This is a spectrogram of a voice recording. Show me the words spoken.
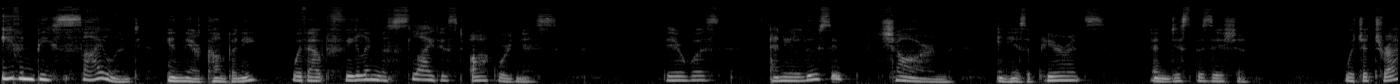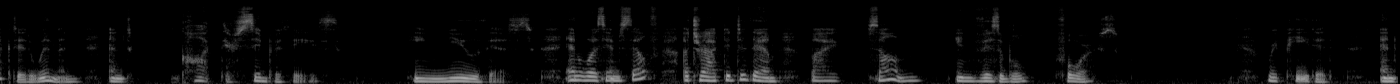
even be silent in their company without feeling the slightest awkwardness. There was an elusive charm in his appearance and disposition, which attracted women and caught their sympathies. He knew this and was himself attracted to them by some invisible force. Repeated and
